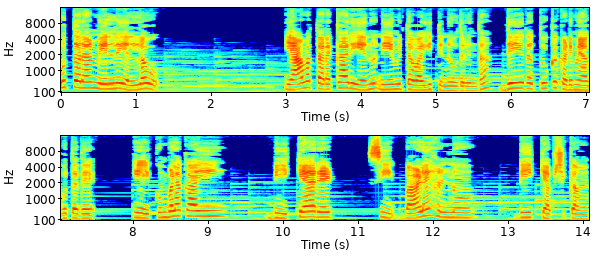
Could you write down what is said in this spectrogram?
ಉತ್ತರ ಮೇಲಿನ ಎಲ್ಲವೂ ಯಾವ ತರಕಾರಿಯನ್ನು ನಿಯಮಿತವಾಗಿ ತಿನ್ನುವುದರಿಂದ ದೇಹದ ತೂಕ ಕಡಿಮೆ ಆಗುತ್ತದೆ? ಎ. ಕುಂಬಳಕಾಯಿ, ಬಿ. Carrot, C. ಬಾಳೆಹಣ್ಣು, ಡಿ. ಕ್ಯಾಪ್ಸಿಕಮ್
